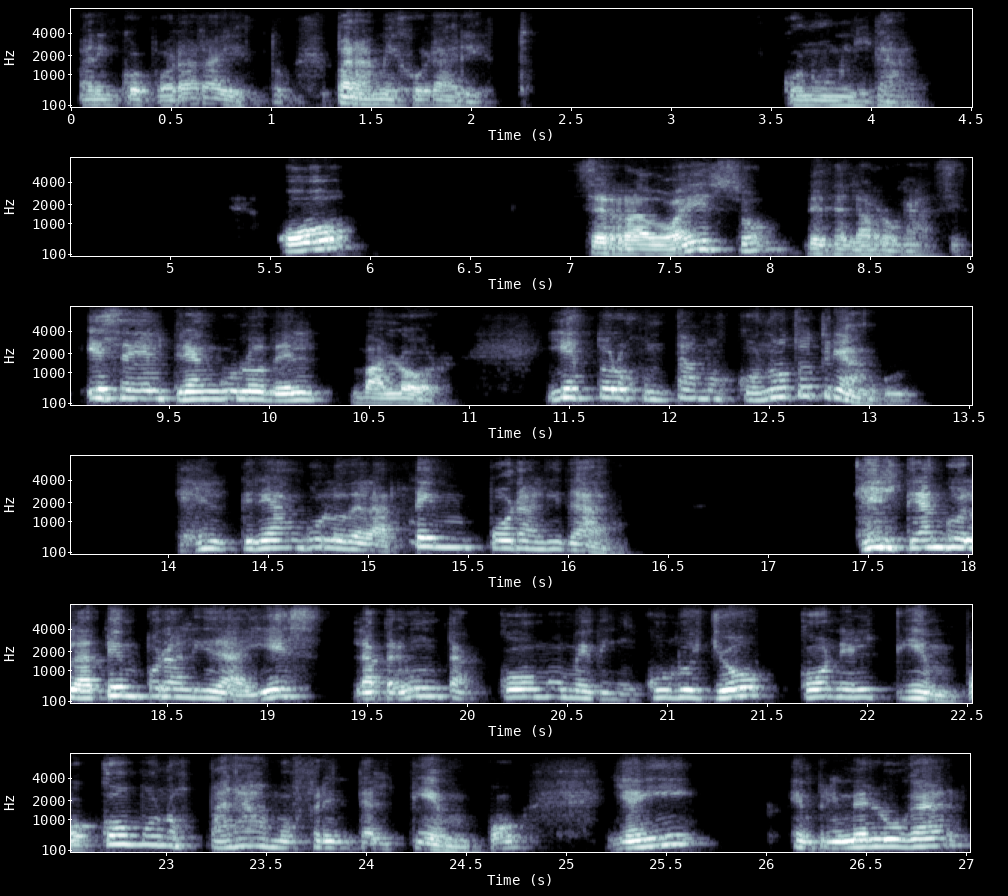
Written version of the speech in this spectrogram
Para incorporar a esto, para mejorar esto, con humildad. O cerrado a eso desde la arrogancia. Ese es el triángulo del valor. Y esto lo juntamos con otro triángulo, es el triángulo de la temporalidad que es el triángulo de la temporalidad y es la pregunta, ¿cómo me vinculo yo con el tiempo? ¿Cómo nos paramos frente al tiempo? Y ahí, en primer lugar,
